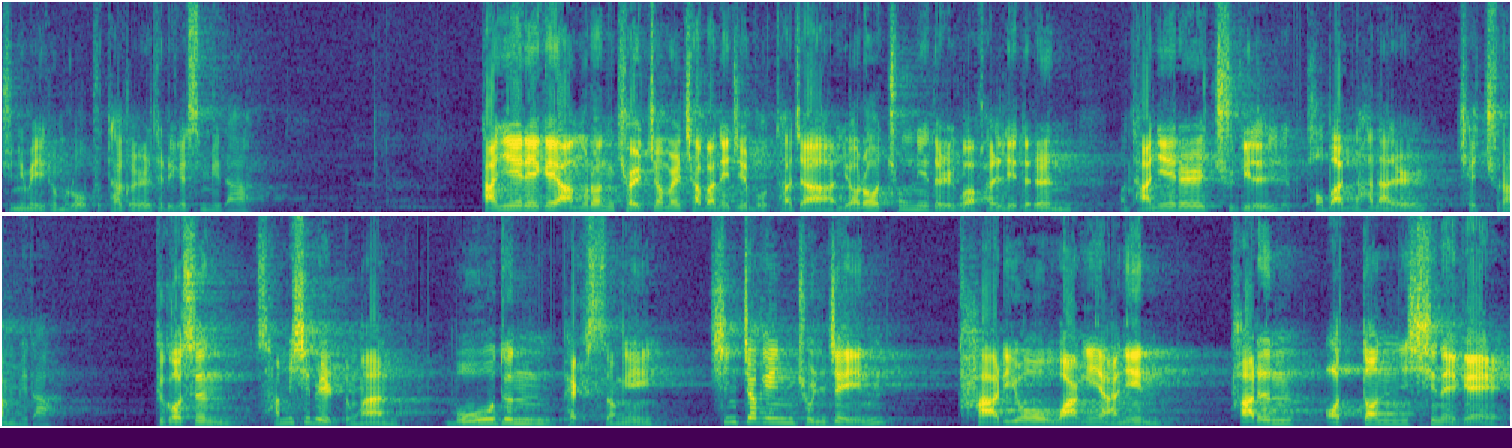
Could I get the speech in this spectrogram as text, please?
주님의 이름으로 부탁을 드리겠습니다. 다니엘에게 아무런 결점을 잡아내지 못하자 여러 총리들과 관리들은 다니엘을 죽일 법안 하나를 제출합니다. 그것은 30일 동안 모든 백성이 신적인 존재인 다리오 왕이 아닌 다른 어떤 신에게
